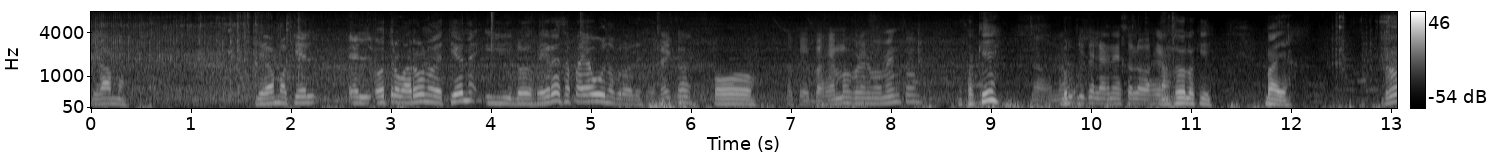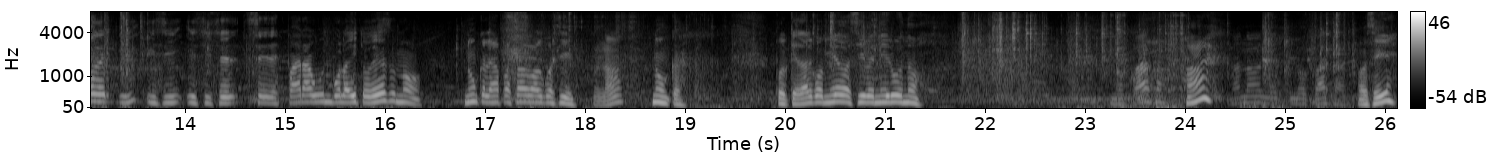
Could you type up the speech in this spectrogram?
Llegamos. Llegamos aquí, el, el otro varón lo detiene y lo regresa para allá uno, brother. Correcto. O Ok, bajemos por el momento. hasta aquí. No, no quita el arnés, solo Tan bajemos. solo aquí. Vaya. Brother, ¿y, y si, y si se, se dispara un voladito de eso? No. Nunca les ha pasado algo así. ¿No? Nunca. Porque da algo miedo así venir uno. No pasa. ¿Ah? No, no, no, no pasa. ¿O sí?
